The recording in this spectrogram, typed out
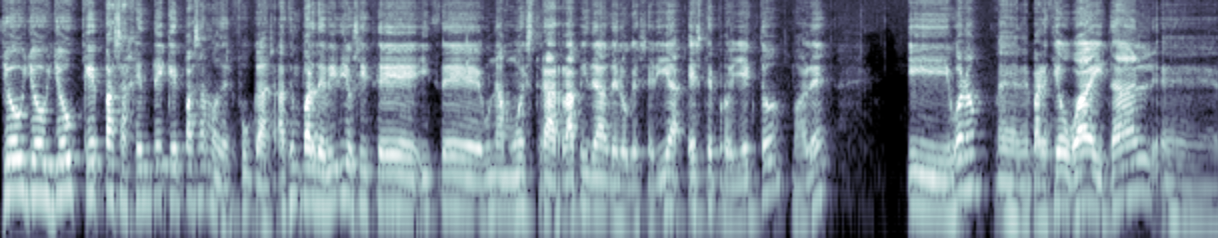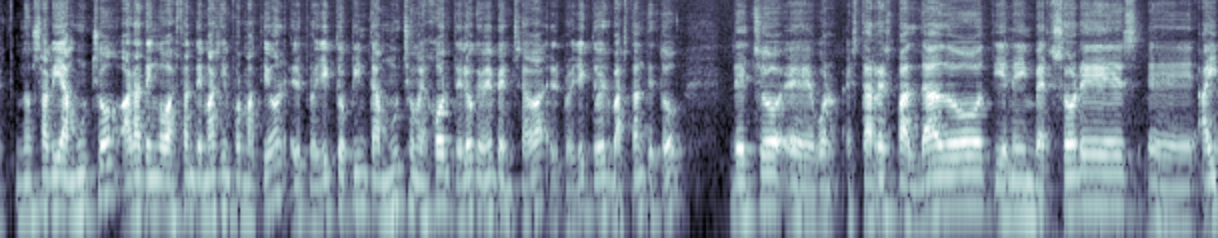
Yo, yo, yo, ¿qué pasa gente? ¿Qué pasa Motherfuckers? Hace un par de vídeos hice, hice una muestra rápida de lo que sería este proyecto, ¿vale? Y bueno, eh, me pareció guay y tal, eh, no sabía mucho, ahora tengo bastante más información, el proyecto pinta mucho mejor de lo que me pensaba, el proyecto es bastante top, de hecho, eh, bueno, está respaldado, tiene inversores, hay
